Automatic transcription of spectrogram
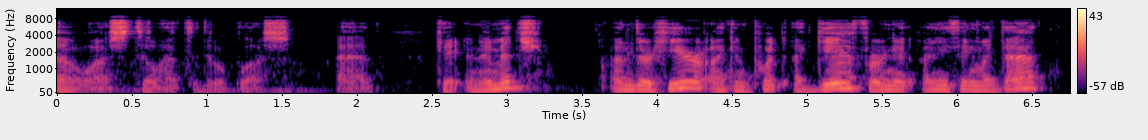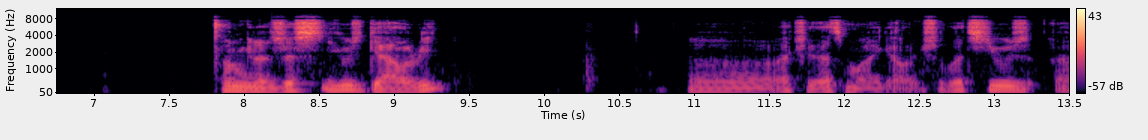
oh I still have to do a plus. Add. Okay an image. Under here I can put a gif or any, anything like that. I'm going to just use gallery. Uh actually that's my gallery. So let's use um,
